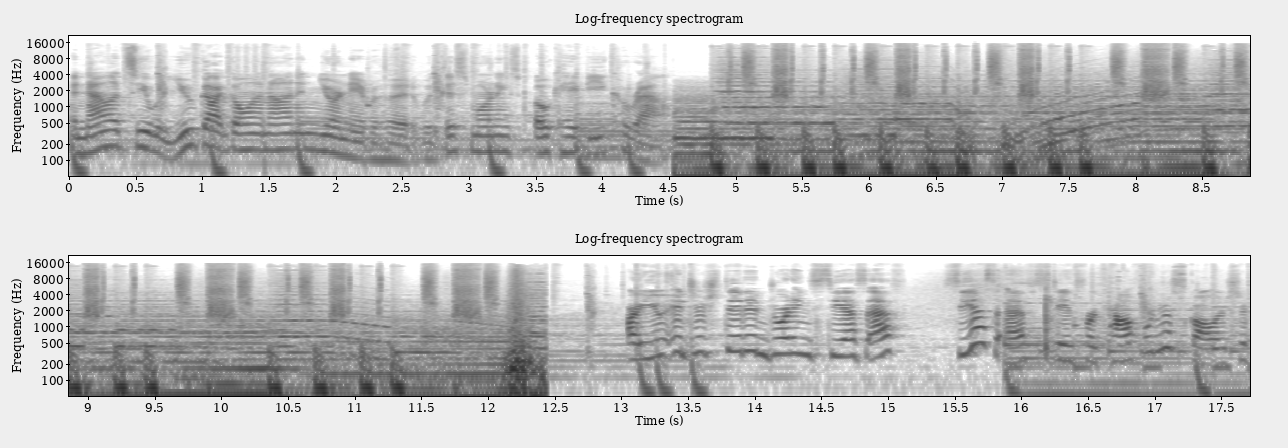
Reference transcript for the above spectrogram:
And now let's see what you've got going on in your neighborhood with this morning's OKB Corral. Are you interested in joining CSF? CSF stands for California Scholarship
